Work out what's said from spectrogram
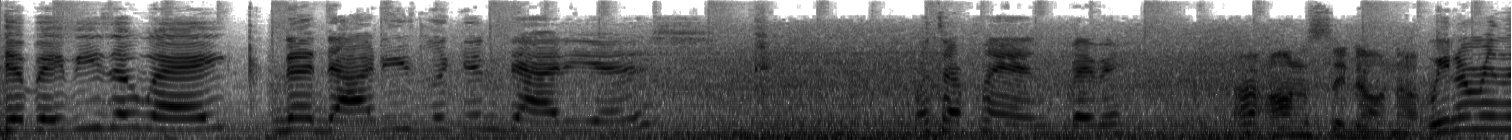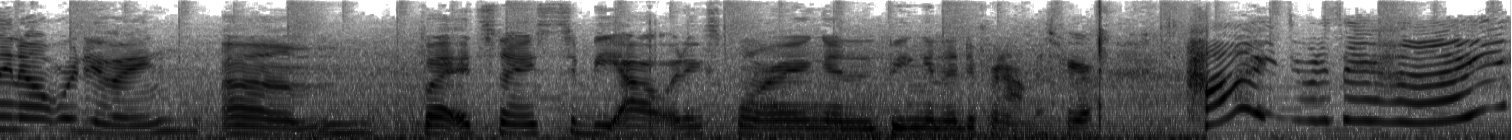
The baby's awake. The daddy's looking daddy-ish. What's our plan, baby? I honestly don't know. We don't really know what we're doing, um, but it's nice to be out and exploring and being in a different atmosphere. Hi, do you want to say hi?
